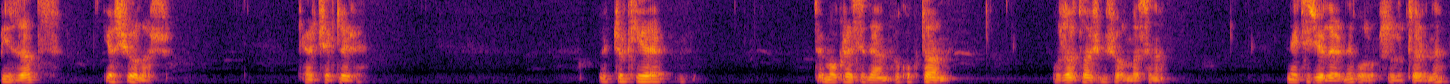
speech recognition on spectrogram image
bizzat yaşıyorlar gerçekleri. Ve Türkiye demokrasiden, hukuktan uzaklaşmış olmasının neticelerini, olumsuzluklarını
